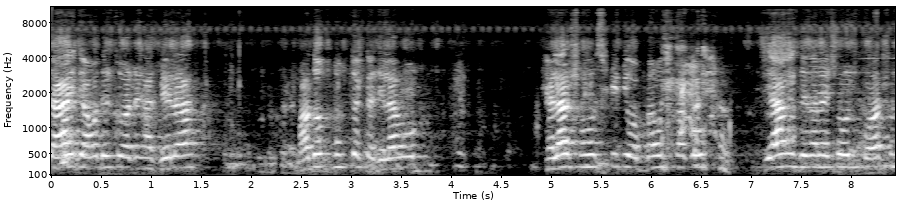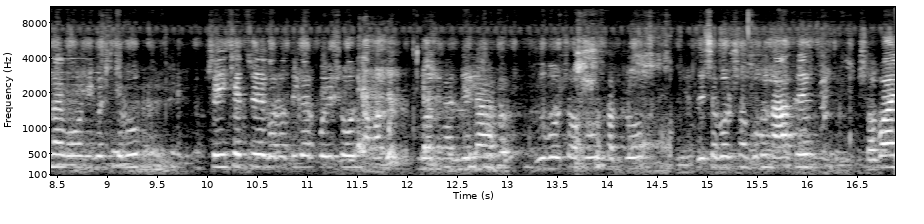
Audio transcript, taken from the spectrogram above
চাই যে আমাদের চুয়াডাঙ্গা জেলা মাদক মুক্ত একটা জেলা হোক। খেলার সংস্কৃতি অব্যাহত থাকুক ইয়াং জেনারেশন পড়াশোনায় মনোনিবেশ করুক, সেই ক্ষেত্রে গণ অধিকার পরিষদ, আমাদের জেলা, যুব সহ, ছাত্র, যে সকল সংগঠন আছে সবাই,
